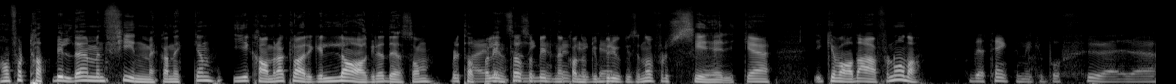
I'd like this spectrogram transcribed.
han får tatt bildet, men finmekanikken i kameraet klarer ikke lagre det som blir tatt Nei, på linsa, så bildene kan jo ikke brukes til noe, for du ser ikke, ikke hva det er for noe, da. Det tenkte de ikke på før eh,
